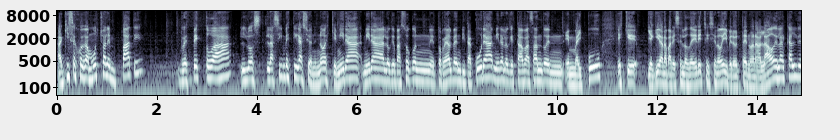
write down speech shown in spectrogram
Aquí se juega mucho al empate respecto a los, las investigaciones, ¿no? Es que mira, mira lo que pasó con eh, Torrealba en Vitacura, mira lo que estaba pasando en, Maipú, es que, y aquí van a aparecer los de derecha diciendo, oye, pero ustedes no han hablado del alcalde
